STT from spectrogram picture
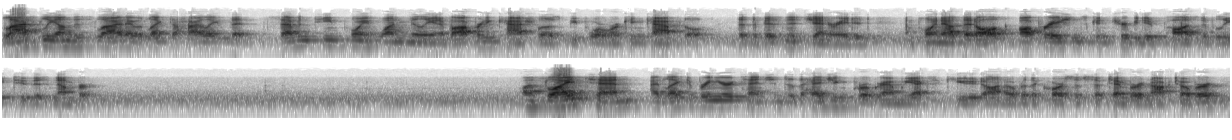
Lastly, on this slide, I would like to highlight that 17.1 million of operating cash flows before working capital that the business generated and point out that all operations contributed positively to this number. On slide 10, I'd like to bring your attention to the hedging program we executed on over the course of September and October,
